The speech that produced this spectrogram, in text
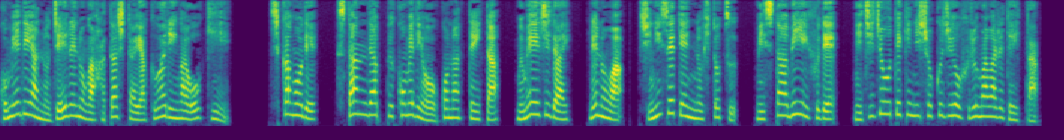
コメディアンのジェイ・レノが果たした役割が大きい。シカゴでスタンダップコメディを行っていた無名時代、レノは老舗店の一つ、ミスタービーフで日常的に食事を振る舞われていた。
